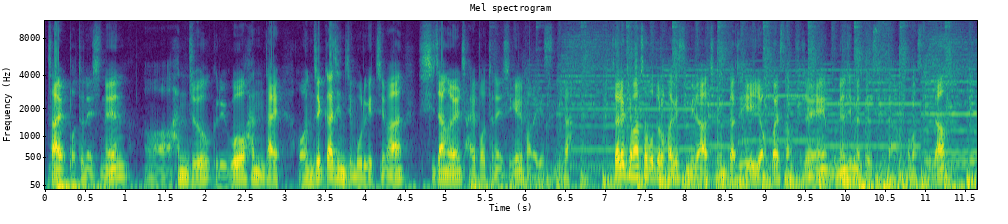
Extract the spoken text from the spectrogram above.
잘 버텨내시는 어, 한 주 그리고 한 달 언제까지인지 모르겠지만 시장을 잘 버텨내시길 바라겠습니다. 자 이렇게 마쳐보도록 하겠습니다. 지금까지 역발상 투자의 문현진 멘토였습니다. 고맙습니다.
